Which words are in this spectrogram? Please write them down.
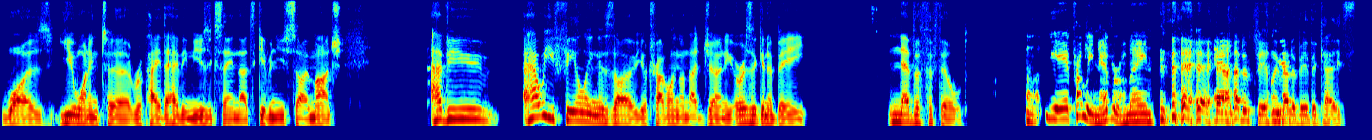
was you wanting to repay the heavy music scene that's given you so much. Have you how are you feeling as though you're traveling on that journey or is it going to be never fulfilled? Uh, yeah, probably never. I mean, I had a feeling yeah, that'd be the case.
